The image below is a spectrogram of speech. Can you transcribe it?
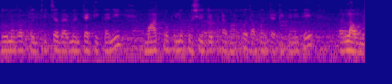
दोन हजार पंचवीसच्या दरम्यान त्या ठिकाणी महात्मा फुले कृषी विद्यापीठामार्फत आपण त्या ठिकाणी ते लावणार.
